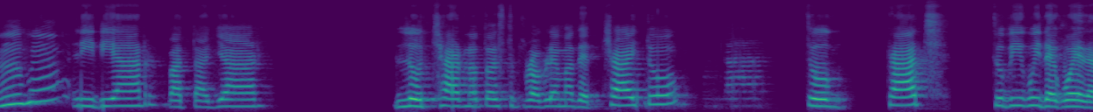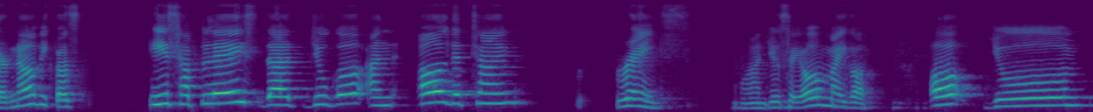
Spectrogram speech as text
Ujú, Lidiar, batallar, luchar, no todo este problema de try to, to catch, to be with the weather, no? Because it's a place that you go and all the time rains. And you say, oh my God. Or you,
